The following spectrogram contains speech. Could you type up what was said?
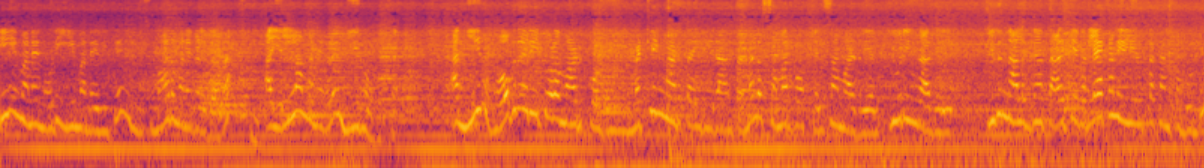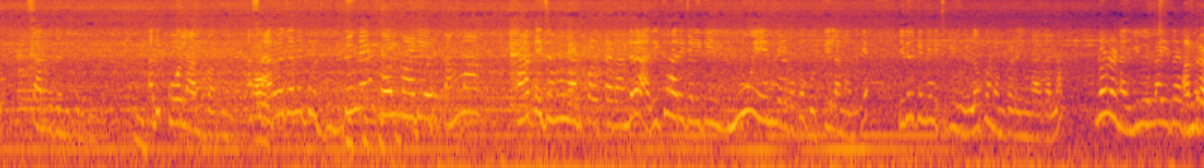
ಇಲ್ಲಿ ಮನೆ ನೋಡಿ ಈ ಮನೆ ರೀತಿ ಸುಮಾರು ಮನೆಗಳಿದಾವೆ ಆ ಎಲ್ಲ ಮನೆಗಳು ನೀರು ಹೋಗುತ್ತೆ. ಆ ನೀರು ಹೋಗದ ರೀತಿ ಒಳಗೆ ಮಾಡ್ಕೊಡ್ರಿ ಮೆಟ್ಲಿಂಗ್ ಮಾಡ್ತಾ ಇದ್ದೀರಾ ಅಂತ ಆಮೇಲೆ ಸಮರ್ಪಕ ಕೆಲಸ ಮಾಡ್ರಿ ಅಲ್ಲಿ ಕ್ಯೂರಿಂಗ್ ಆಗಲಿ ಇದು ನಾಲ್ಕು ದಿನ ತಾಳ್ಕೆ ಬರಲಿ. ಯಾಕಂದ್ರೆ ಇಲ್ಲಿ ಇರ್ತಕ್ಕಂಥ ದುಡ್ಡು ಸಾರ್ವಜನಿಕರಿಗೆ. ಅದು ಕೋಲ್ ಆಗಬಾರ್ದು. ಆ ಸಾರ್ವಜನಿಕರು ದುಡ್ಡನ್ನೇ ಪೋಲ್ ಮಾಡಿ ಅವರು ತಮ್ಮ ಖಾತೆ ಜಮಾ ಮಾಡ್ಕೊಳ್ತಾರೆ ಅಂದ್ರೆ ಅಧಿಕಾರಿಗಳಿಗೆ ಇನ್ನೂ ಏನು ಹೇಳಬೇಕೋ ಗೊತ್ತಿಲ್ಲ ನಮಗೆ. ಇದಕ್ಕಿಂತ ಹೆಚ್ಚಿಗೆ ಹೇಳೋಕೆ ನಮ್ಮ ಕಡೆಯಿಂದ ಆಗಲ್ಲ. ನೋಡೋಣ ಇಲ್ಲೆಲ್ಲ ಇದ್ದಾರೆ ಅಂದ್ರೆ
